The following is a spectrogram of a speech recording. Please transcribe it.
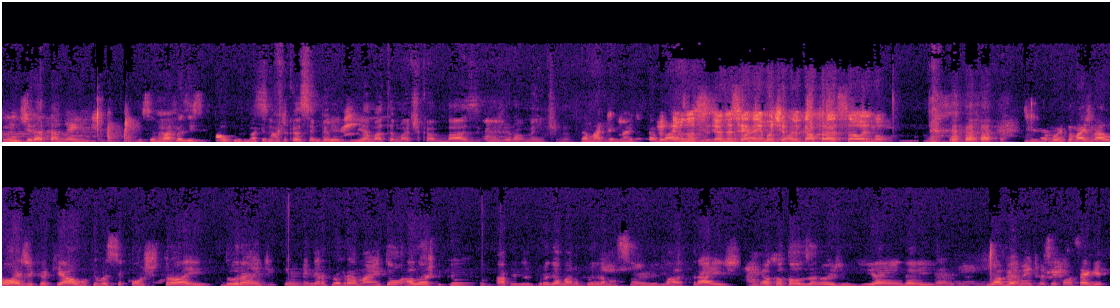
indiretamente. Você não É. vai fazer esse cálculo de Você matemática fica no sempre dia a dia. na matemática básica, geralmente, né? Na matemática básica. eu não, eu não sei nem multiplicar fração, irmão. É muito mais na lógica, que é algo que você constrói durante aprendendo a programar. Então, a lógica que eu aprendendo a programar na programação 1 lá atrás é o que eu estou usando hoje em dia ainda. E, obviamente, você consegue,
